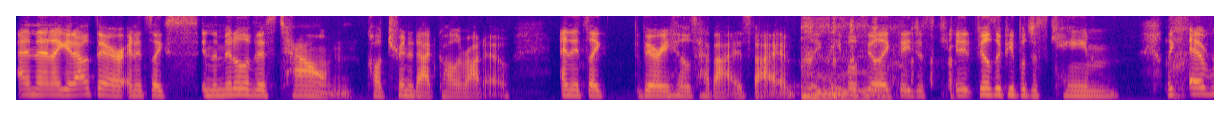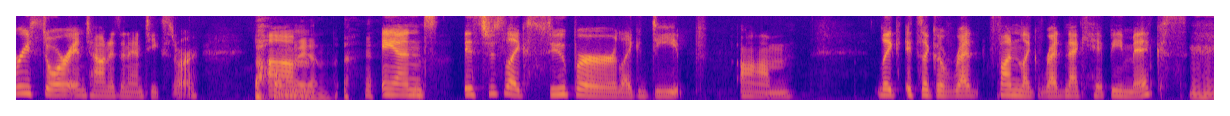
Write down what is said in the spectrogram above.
And then I get out there and it's like in the middle of this town called Trinidad, Colorado. And it's like very Hills Have Eyes vibe. Like people feel like they just, it feels like people just came, like every store in town is an antique store. Oh Um, man, And it's just like super like deep. Um, like it's like a red, fun, like redneck hippie mix. Mm-hmm.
